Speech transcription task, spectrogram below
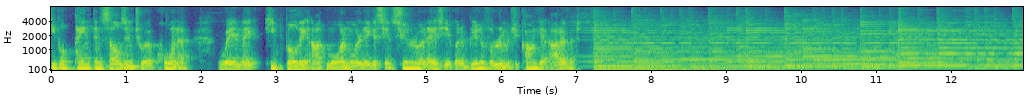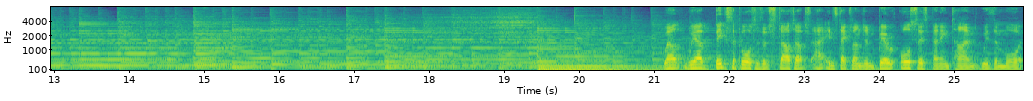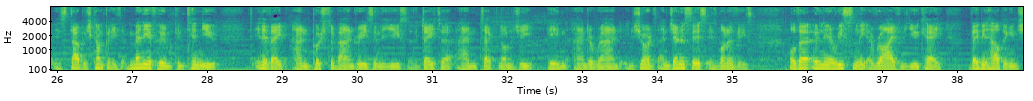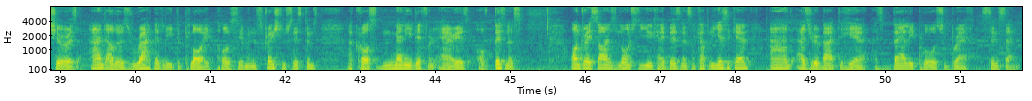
people paint themselves into a corner when they keep building out more and more legacy. And sooner or later, you've got a beautiful room, but you can't get out of it. Well, we are big supporters of startups at Instech London. We're also spending time with the more established companies, many of whom continue to innovate and push the boundaries in the use of data and technology in and around insurance. And Genasys is one of these. Although only recently arrived in the UK, they've been helping insurers and others rapidly deploy policy administration systems across many different areas of business. Andre Symes launched the UK business a couple of years ago, and as you're about to hear, has barely paused for breath since then.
